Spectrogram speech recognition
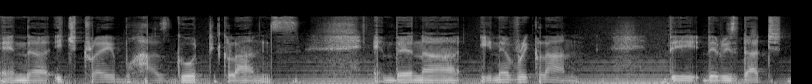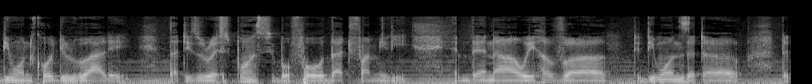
and uh, each tribe has got clans. And then uh, in every clan the, there is that demon called Ruvale that is responsible for that family, and then uh, we have uh, the demons that are that,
